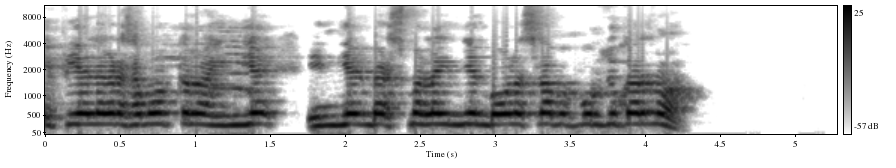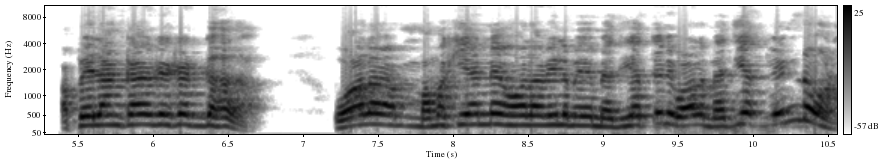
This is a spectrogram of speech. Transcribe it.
IPL එකට සපෝට් කරනවා. ඉන්දිය ඉන්දියන් බැට්ස්මන්ලා ඉන්දියන් බෝලර්ස්ලා පුරුදු කරනවා. අපේ ලංකාවේ ක්‍රිකට් ගහලා. ඔයාලා මම කියන්නේ ඔයාලා අවිල මේ මැදිහත් වෙන්නේ ඔයාලා මැදිහත් වෙන්න ඕන.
